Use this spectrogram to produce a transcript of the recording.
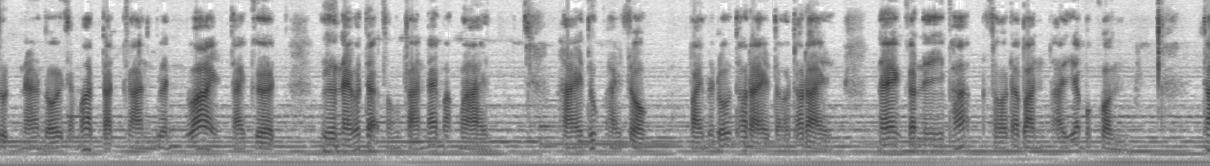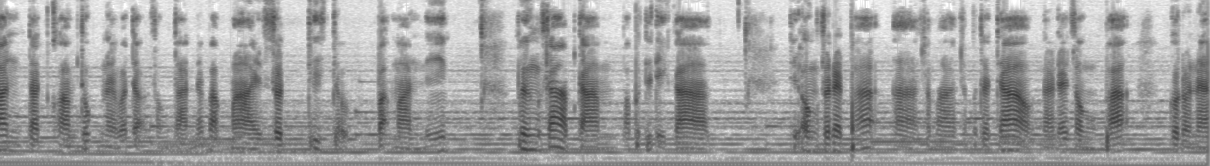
สุดนะโดยสามารถตัดการเวียนว่ายตายเกิดอยู่ในวัฏสงสารได้มากมาย หายทุกข์หายโศกไปไม่รู้เท่าไรต่อเท่าไร ในกรณีพระโสดาบันอริยบุคคล ท่านตัดความทุกข์ในวัฏสงสารได้มากมาย สุดที่จะประมาณนี้ พึงทราบตามพระพุทธเดกา ที่องค์สมเด็จพระอาสมาสัมพุทธเจ้าได้ทรงพระกรุณา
